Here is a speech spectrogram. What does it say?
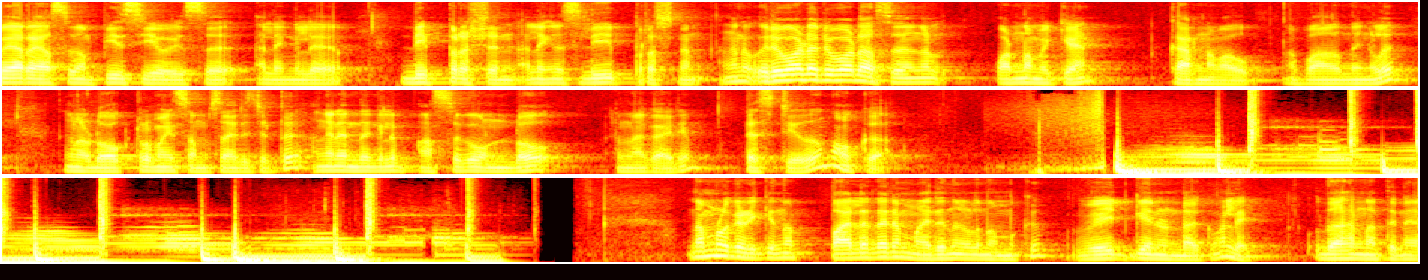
വേറെ അസുഖം പി സി ഒയിസ് അല്ലെങ്കിൽ ഡിപ്രഷൻ അല്ലെങ്കിൽ സ്ലീപ്പ് പ്രശ്നം അങ്ങനെ ഒരുപാട് ഒരുപാട് അസുഖങ്ങൾ വണ്ണം വയ്ക്കാൻ കാരണമാകും അപ്പോൾ അത് നിങ്ങൾ നിങ്ങൾ ഡോക്ടറുമായി സംസാരിച്ചിട്ട് അങ്ങനെ എന്തെങ്കിലും അസുഖം ഉണ്ടോ എന്ന കാര്യം ടെസ്റ്റ് ചെയ്ത് നോക്കുക. നമ്മൾ കഴിക്കുന്ന പലതരം മരുന്നുകൾ നമുക്ക് വെയിറ്റ് ഗെയിൻ ഉണ്ടാക്കും അല്ലേ? ഉദാഹരണത്തിന്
